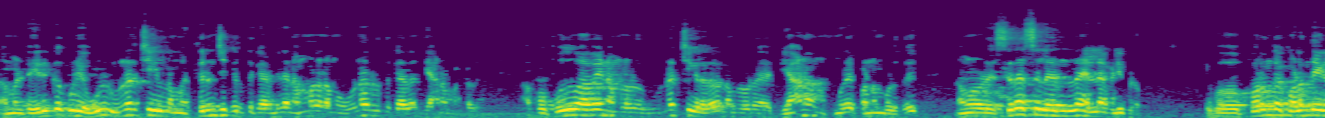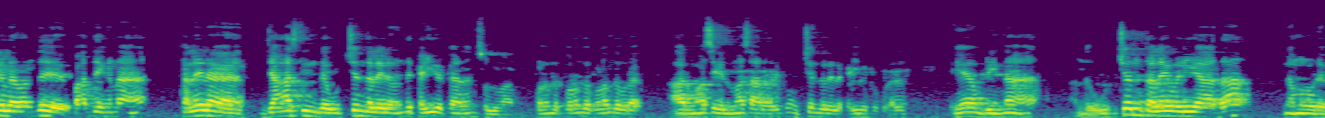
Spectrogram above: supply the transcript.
நம்மள்ட்ட இருக்கக்கூடிய உள் உணர்ச்சிகள் நம்ம தெரிஞ்சுக்கிறதுக்காக வேண்டிதான் நம்மளை நம்ம உணர்றதுக்காக தான் தியானம் பண்றது. அப்போ பொதுவாகவே நம்மளோட உணர்ச்சிகளை தான் நம்மளோட தியானம் முறை பண்ணும் பொழுது நம்மளோட சிரசுல இருந்து தான் எல்லாம் வெளிப்படும். இப்போ பிறந்த குழந்தைகளை வந்து பார்த்தீங்கன்னா தலையில ஜாஸ்தி இந்த உச்சந்தலையில வந்து கை வைக்காதன்னு சொல்லுவாங்க. குழந்தை பிறந்த குழந்தை ஒரு ஆறு மாசம் ஏழு மாசம் ஆறு வரைக்கும் உச்சந்தலையில கை வைக்கக்கூடாது. ஏன் அப்படின்னா அந்த உச்சந்தலை வழியா தான் நம்மளுடைய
